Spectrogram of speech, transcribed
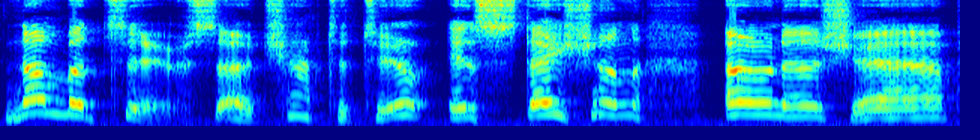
number two. So, chapter two is station ownership.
